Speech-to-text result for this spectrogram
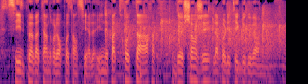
s'ils peuvent atteindre leur potentiel. Il n'est pas trop tard de changer la politique du gouvernement.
